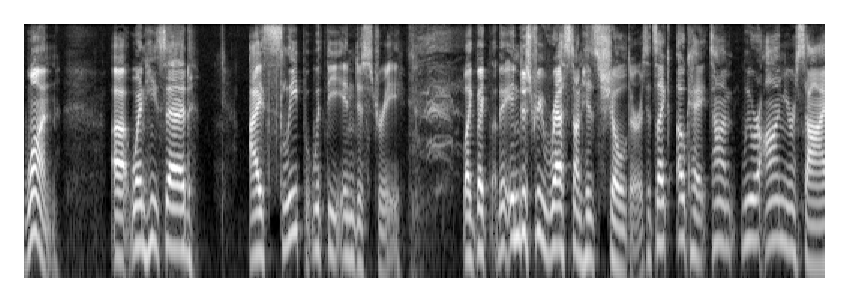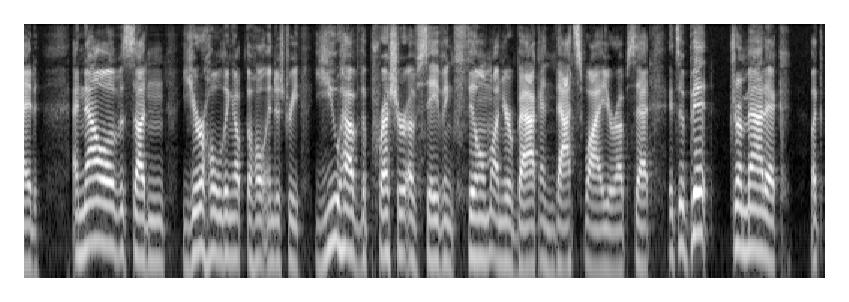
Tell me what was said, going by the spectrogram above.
One, uh, when he said, "I sleep with the industry," like like the industry rests on his shoulders. It's like, okay, Tom, we were on your side, and now all of a sudden you're holding up the whole industry. You have the pressure of saving film on your back, and that's why you're upset. It's a bit dramatic. Like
